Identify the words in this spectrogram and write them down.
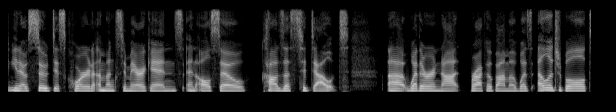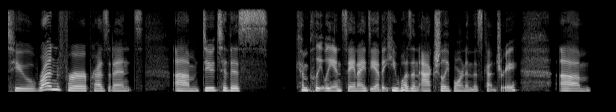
you know, sow discord amongst Americans and also cause us to doubt uh, whether or not Barack Obama was eligible to run for president um, due to this completely insane idea that he wasn't actually born in this country. Um,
